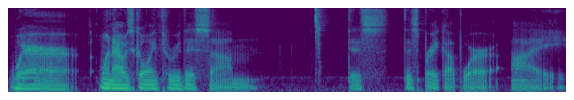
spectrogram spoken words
where when I was going through this um, this this breakup where I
